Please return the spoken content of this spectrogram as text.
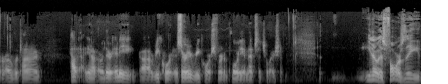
or overtime? How you know are there any uh, recourse? Is there any recourse for an employee in that situation? You know, as far as the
